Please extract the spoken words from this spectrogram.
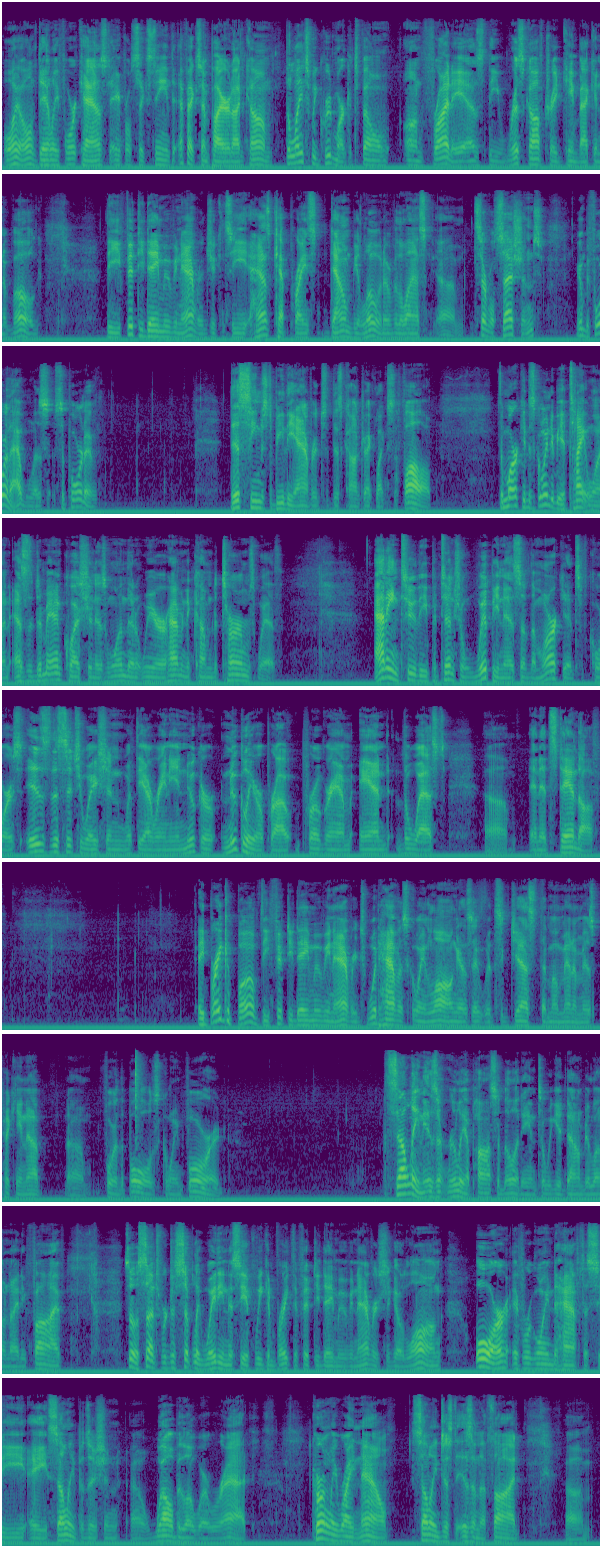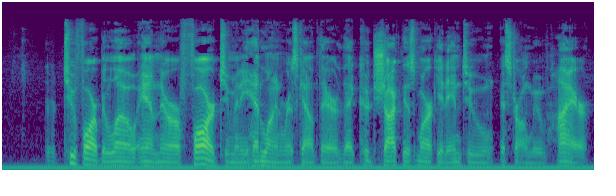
Oil daily forecast April 16th, FXEmpire.com. The late week crude markets fell on Friday as the risk off trade came back into vogue. The 50 day moving average, you can see, has kept price down below it over the last um, several sessions. And before that was supportive. This seems to be the average that this contract likes to follow. The market is going to be a tight one as the demand question is one that we are having to come to terms with. Adding to the potential whippiness of the markets, of course, is the situation with the Iranian nuclear, nuclear pro- program and the West uh, and its standoff. A break above the 50 day moving average would have us going long, as it would suggest the momentum is picking up um, for the bulls going forward. Selling isn't really a possibility until we get down below 95 so, as such, we're just simply waiting to see if we can break the 50 day moving average to go long, or if we're going to have to see a selling position uh, well below where we're at. Currently, right now, selling just isn't a thought. Um, too far below, and there are far too many headline risk out there that could shock this market into a strong move higher.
